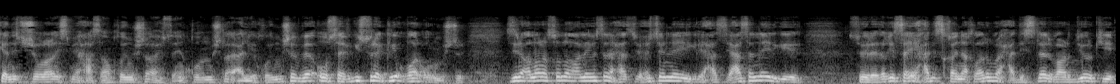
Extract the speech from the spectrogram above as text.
kendi çocukların ismi Hasan koymuşlar, Hüseyin koymuşlar, Ali koymuşlar ve o sevgi sürekli var olmuştur. Zira Allah Resulü aleyhi ve sellem Hazreti Hüseyin'le ilgili, Hazreti Hasan'la ilgili söylediği sayı hadis kaynakları var, hadisler var. Diyor ki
